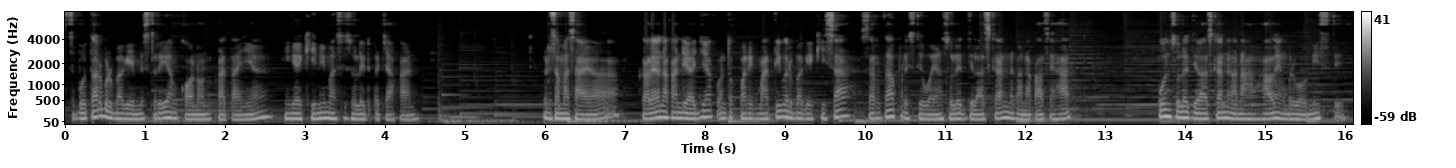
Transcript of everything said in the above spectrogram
seputar berbagai misteri yang konon katanya hingga kini masih sulit dipecahkan. Bersama saya, kalian akan diajak untuk menikmati berbagai kisah serta peristiwa yang sulit dijelaskan dengan akal sehat, pun sulit dijelaskan dengan hal-hal yang berbau mistis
